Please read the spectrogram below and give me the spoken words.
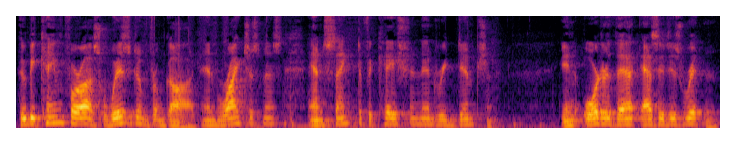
who became for us wisdom from God and righteousness and sanctification and redemption in order that, as it is written,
